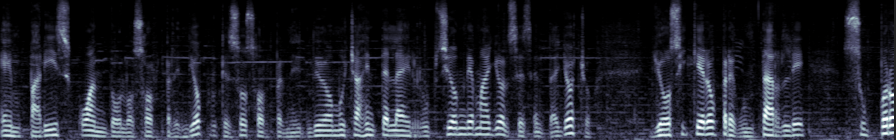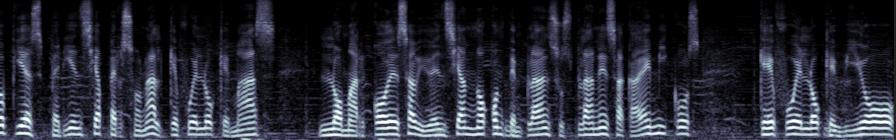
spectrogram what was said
en París cuando lo sorprendió, porque eso sorprendió a mucha gente, la irrupción de mayo del 68. Yo sí quiero preguntarle su propia experiencia personal, qué fue lo que más lo marcó esa vivencia no contemplada en sus planes académicos, qué fue lo que vio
